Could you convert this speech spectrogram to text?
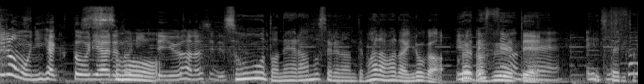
白も200通りあるのにっていう話です、ね、そう思うとねランドセルなんてまだまだ色が増えていったりとか。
